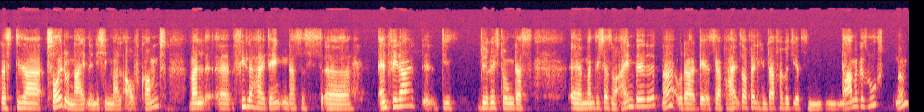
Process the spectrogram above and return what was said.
dass dieser Pseudoneid, nenne ich ihn mal, aufkommt, weil äh, viele halt denken, dass es äh, entweder die, die Richtung, dass äh, man sich das nur einbildet, ne? oder der ist ja verhaltensauffällig und dafür wird jetzt ein Name gesucht. Ne?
